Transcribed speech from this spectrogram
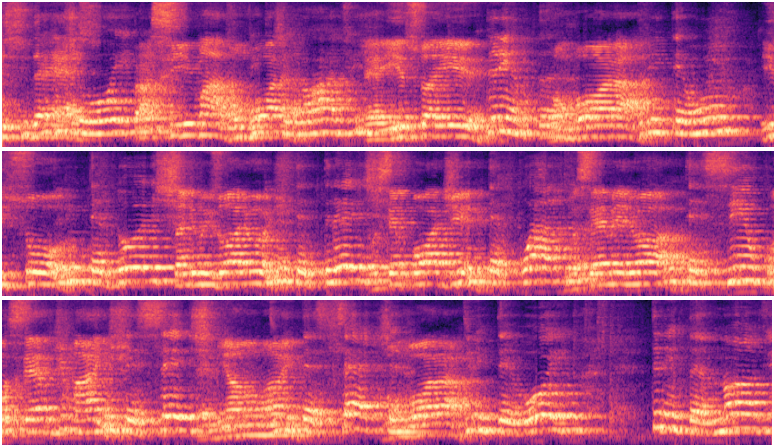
Isso, desce. 28, Pra cima. Vambora. 29, É isso aí. 30, Vambora. 31, Isso. 32, Sangue nos olhos. 33, Você pode. 34, Você é melhor. 35, Você é demais. 36, É minha mamãe. 37, Vambora. 38, 39,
